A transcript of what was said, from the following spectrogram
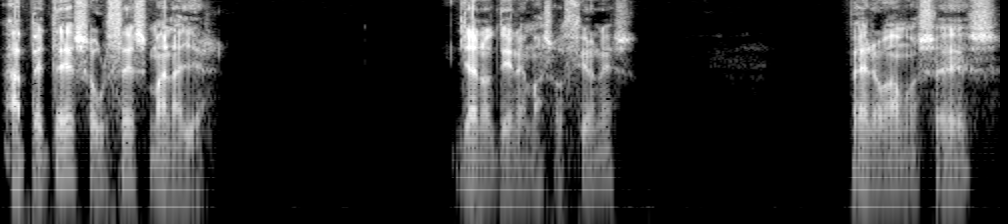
apt sources manager ya no tiene más opciones. Pero vamos, es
